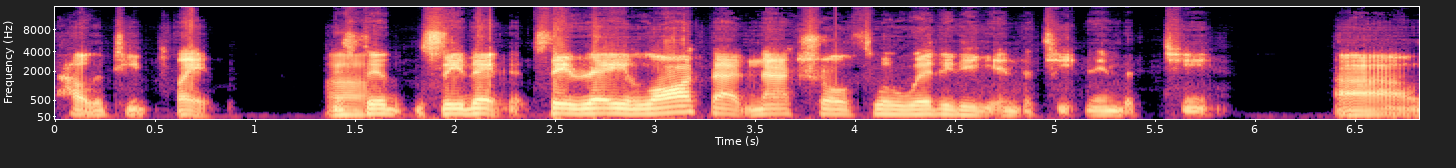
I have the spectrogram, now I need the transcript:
how the team played. Uh, see they see they lost that natural fluidity in the team in the team, um,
